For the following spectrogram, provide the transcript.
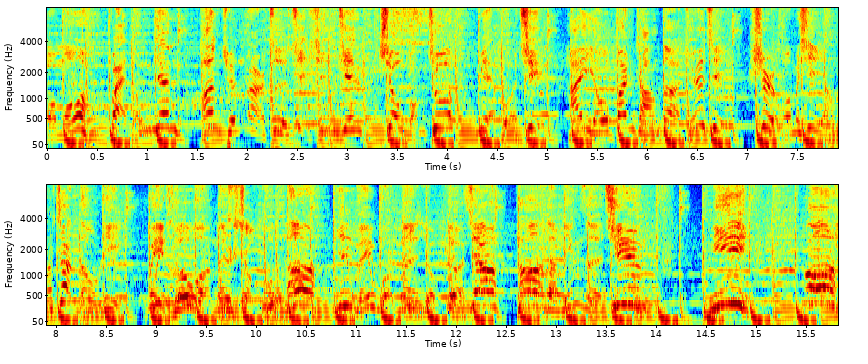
火魔，拜浓烟，安全二字记心间。消防车，灭火器，还有班长的绝技，是我们信仰的战斗力。为何我们守护它？因为我们有个家，它的名字青泥巴。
